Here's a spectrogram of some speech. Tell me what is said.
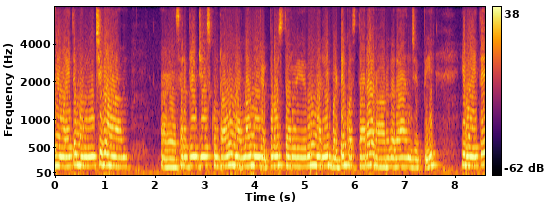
మేమైతే మంచిగా సెలబ్రేట్ చేసుకుంటాము. మళ్ళీ మీరు ఎప్పుడు వస్తారో ఏమో మళ్ళీ బర్త్డేకి వస్తారా రారు కదా అని చెప్పి. ఇవైతే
